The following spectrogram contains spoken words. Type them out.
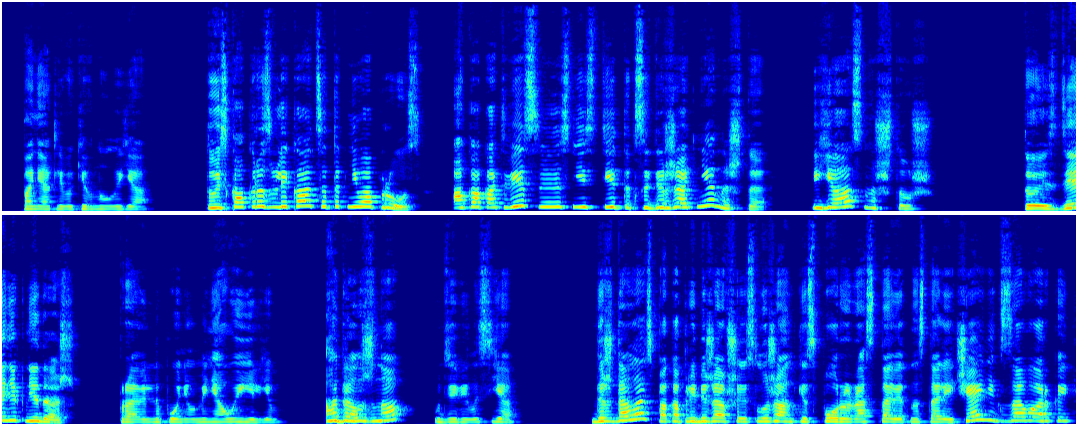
— понятливо кивнула я, — то есть как развлекаться, так не вопрос, а как ответственность нести, так содержать не на что? Ясно, что ж». «То есть денег не дашь?» Правильно понял меня Уильям. «А должна?» – удивилась я. Дождалась, пока прибежавшие служанки споры расставят на столе чайник с заваркой,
